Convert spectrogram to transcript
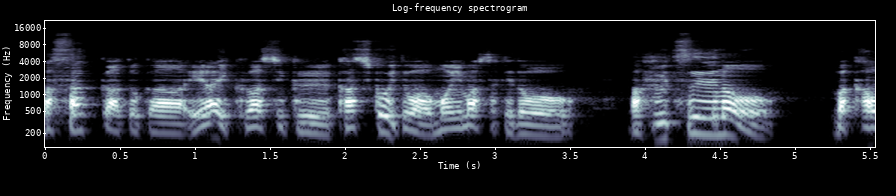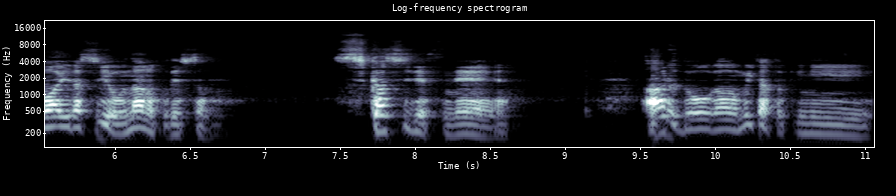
まあ、サッカーとかえらい詳しく賢いとは思いましたけど、まあ、普通の、まあ、可愛らしい女の子でしたね。しかしですねある動画を見た時に、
